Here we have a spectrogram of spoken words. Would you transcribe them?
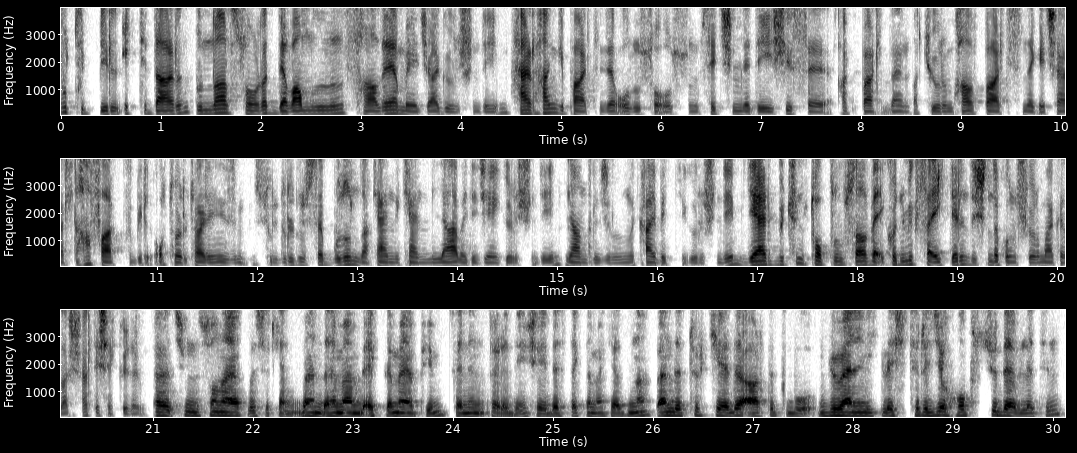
bu tip bir iktidarın bundan sonra devamlılığını sağlayamayacağı görüşündeyim. Herhangi partide olursa olsun seçimle değişirse AK Parti'den atıyorum Halk Partisi'ne geçer daha farklı bir otoriteryenizm sürdürülürse bunun da kendi kendini lağv edeceği görüşündeyim. İnandırıcılığını kaybettiği görüşündeyim. Diğer bütün toplumsal ve ekonomik sayıkların dışında konuşuyorum arkadaşlar. Teşekkür ederim. Evet şimdi sona yaklaşırken ben de hemen bir ekleme yapayım. Senin söylediğin şeyi desteklemek adına. Ben de Türkiye'de artık bu güvenlikleştirici Hobbesçu devletin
